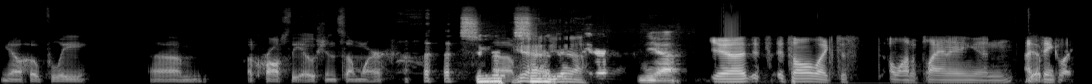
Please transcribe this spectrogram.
you know, hopefully um, across the ocean somewhere. Sooner, Um, Yeah, sooner yeah. yeah. Yeah, it's it's all like just a lot of planning, and I Yep. think like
